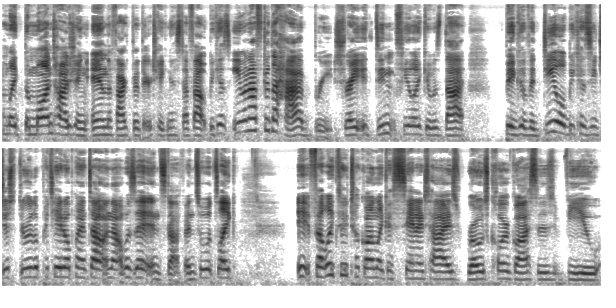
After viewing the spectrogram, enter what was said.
like the montaging and the fact that they're taking stuff out. Because even after the hab breach right it didn't feel like it was that big of a deal because he just threw the potato plants out and that was it and stuff. And so it's like it felt like they took on like a sanitized rose colored glasses view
